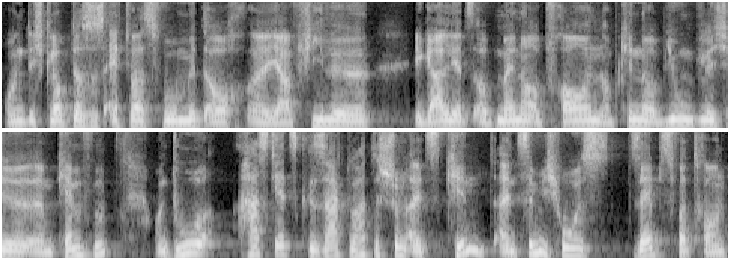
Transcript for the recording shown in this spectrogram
Und ich glaube, das ist etwas, womit auch äh, ja viele, egal jetzt ob Männer, ob Frauen, ob Kinder, ob Jugendliche ähm, kämpfen. Und du hast jetzt gesagt, du hattest schon als Kind ein ziemlich hohes Selbstvertrauen.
